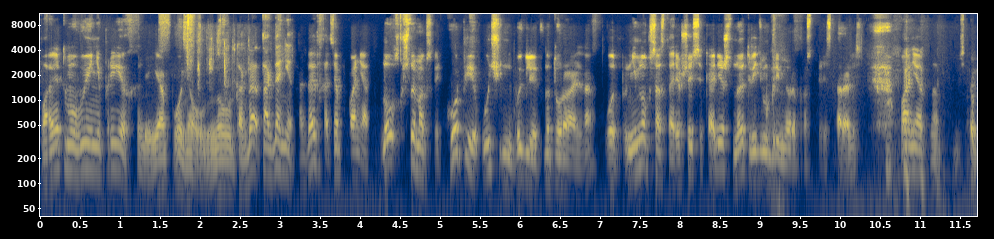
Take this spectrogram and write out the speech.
поэтому вы и не приехали, я понял. Ну, тогда, тогда нет, тогда это хотя бы понятно. Ну, что я могу сказать? Копии очень выглядят натурально. Вот, немного состарившиеся, конечно, но это, видимо, гримеры просто перестарались. Понятно. Все,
